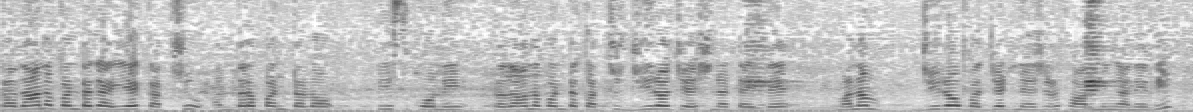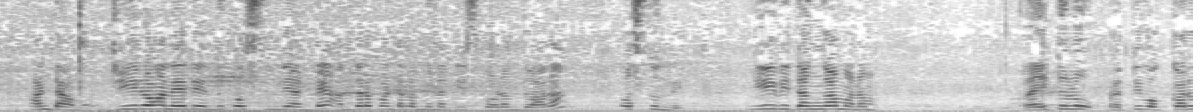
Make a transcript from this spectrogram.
ప్రధాన పంటగా అయ్యే ఖర్చు అంతర పంటలో తీసుకొని ప్రధాన పంట ఖర్చు జీరో చేసినట్టయితే మనం జీరో బడ్జెట్ నేచురల్ ఫార్మింగ్ అనేది అంటాము. జీరో అనేది ఎందుకు వస్తుంది అంటే అంతర పంటల మీద తీసుకోవడం ద్వారా వస్తుంది. ఈ విధంగా మనం రైతులు ప్రతి ఒక్కరు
